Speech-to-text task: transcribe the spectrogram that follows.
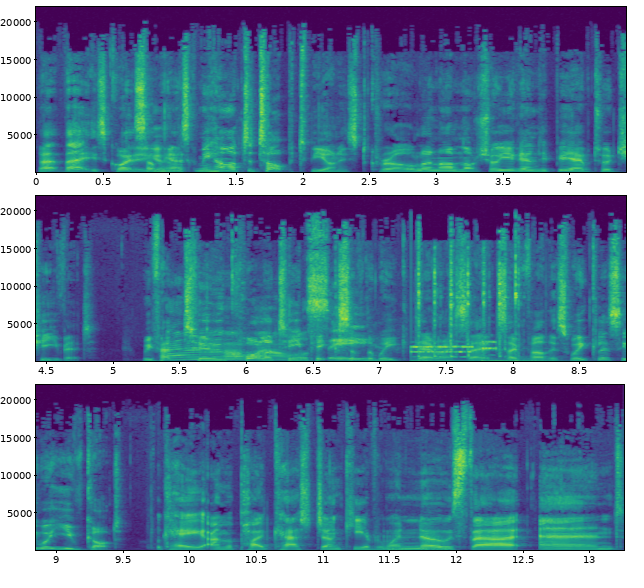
That that is quite There something. go. That's going to be hard to top, to be honest, Carole, and I'm not sure you're going to be able to achieve it. We've had two Oh, quality well, we'll picks see. of the week, dare I say it, so far this week. Let's see what you've got. okay, I'm a podcast junkie. Everyone mm-hmm. knows that. And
